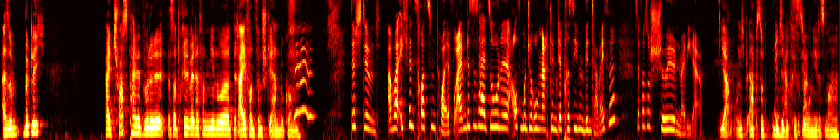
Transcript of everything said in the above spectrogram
also wirklich, bei Trustpilot würde das Aprilwetter von mir nur drei von fünf Sternen bekommen. Das stimmt. Aber ich finde es trotzdem toll. Vor allem, das ist halt so eine Aufmunterung nach dem depressiven Winter, weißt du? Ist einfach so schön mal wieder. Ja, und ich habe so ich auch Winterdepressionen jedes Mal.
